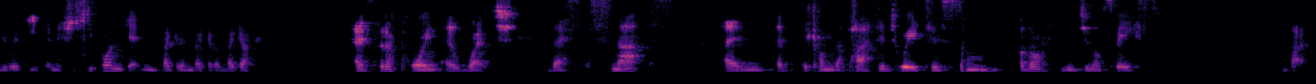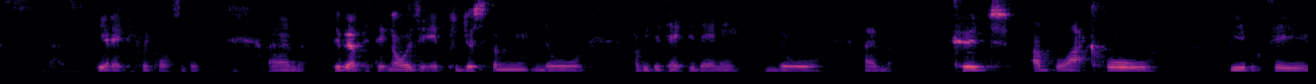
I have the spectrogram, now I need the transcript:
really deep. And if you keep on getting bigger and bigger and bigger, is there a point at which this snaps and it becomes a passageway to some other region of space? That's, that's theoretically possible. Um, do we have the technology to produce them? No. Have we detected any? No. Um, could a black hole be able to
